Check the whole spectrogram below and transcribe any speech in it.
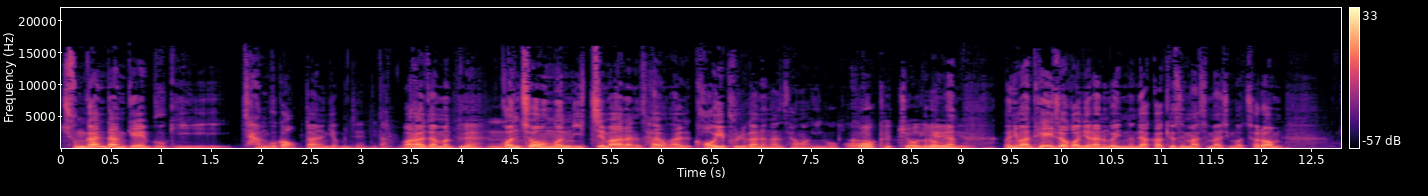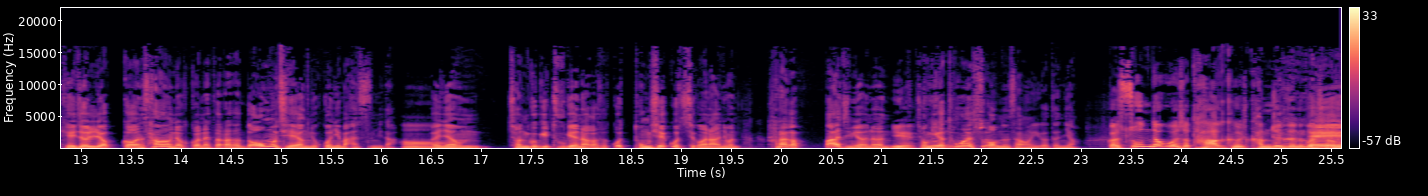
중간 단계의 무기 장구가 없다는 게 문제입니다. 말하자면 네. 음. 권총은 있지만은 사용할 거의 불가능한 상황인 거고. 그렇겠죠. 그러면 예, 예. 흔히만 테이저건이라는 거 있는데 아까 교수님 말씀하신 것처럼 계절 여건, 상황 여건에 따라서 너무 제약 요건이 많습니다. 어. 왜냐하면 전국이 두 개 나가서 꽂, 동시에 꽂히거나 아니면 하나가 빠지면은 예. 전기가 그건 통할 수가 좀- 없는 상황이거든요. 그러니까 쏜다고 해서 다 그 감전되는 것처럼 네.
